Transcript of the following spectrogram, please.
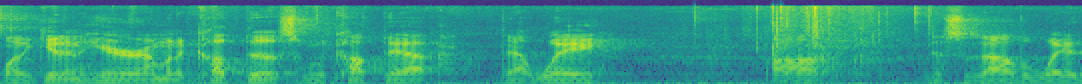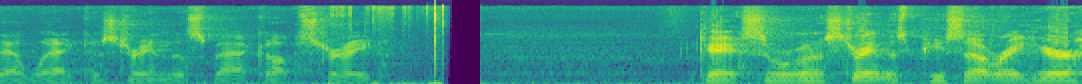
Want to get in here, I'm going to cut this, I'm going to cut that, that way uh, this is out of the way, that way I can straighten this back up straight. Okay, so we're going to straighten this piece out right here.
